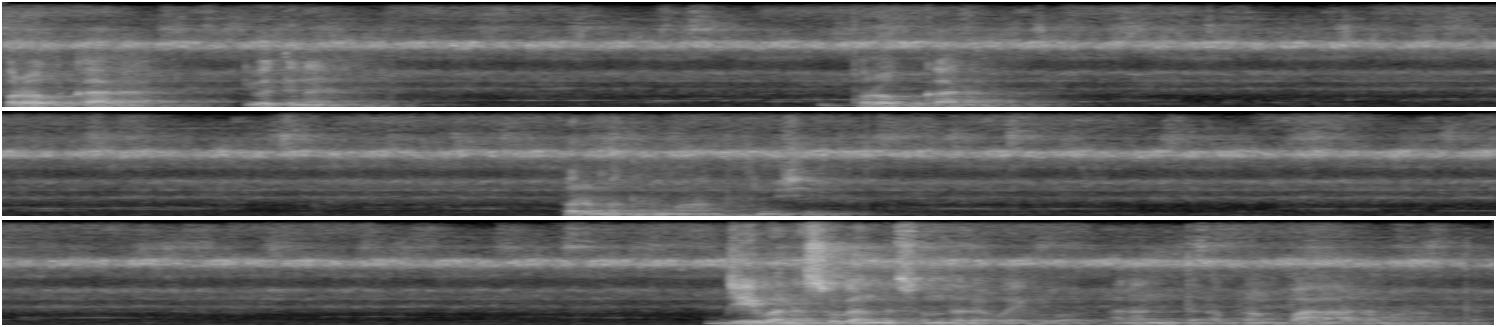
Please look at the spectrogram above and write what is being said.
ಪರೋಪಕಾರ ಇವತ್ತಿನ ಪರೋಪಕಾರ. ಪರಮಧರ್ಮ ಅಂತ ವಿಷಯ ಜೀವನ ಸುಗಂಧ ಸುಂದರ ವೈಭವ ಅನಂತ ಅಪರಂಪಾರ ಮಹಾಂತ.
